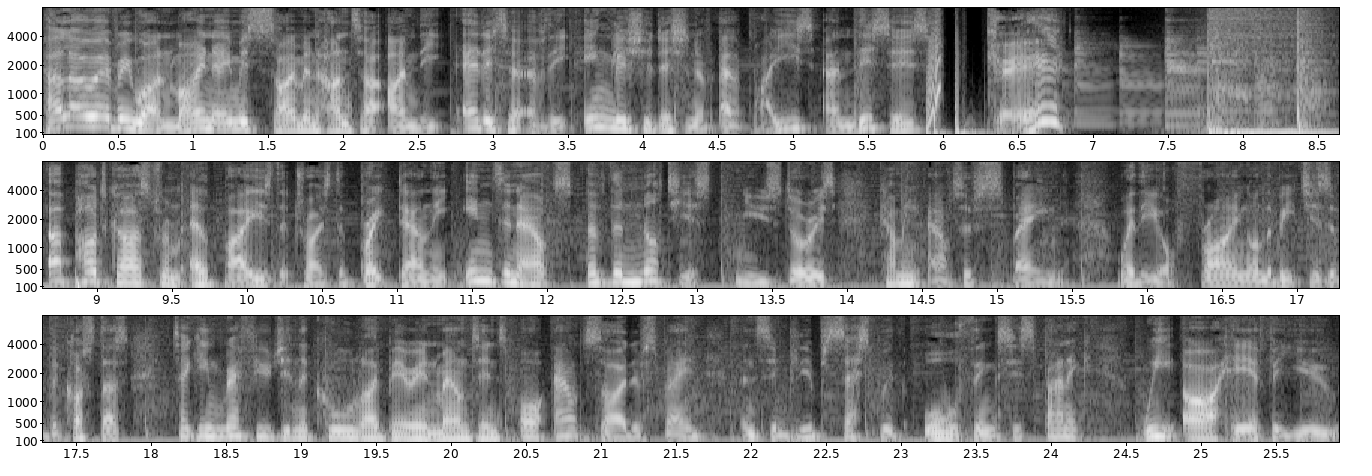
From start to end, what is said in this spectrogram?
Hello, everyone. My name is Simon Hunter. I'm the editor of the English edition of El País, and this is. ¿Qué? A podcast from El País that tries to break down the ins and outs of the knottiest news stories coming out of Spain. Whether you're frying on the beaches of the Costas, taking refuge in the cool Iberian mountains, or outside of Spain and simply obsessed with all things Hispanic, we are here for you.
